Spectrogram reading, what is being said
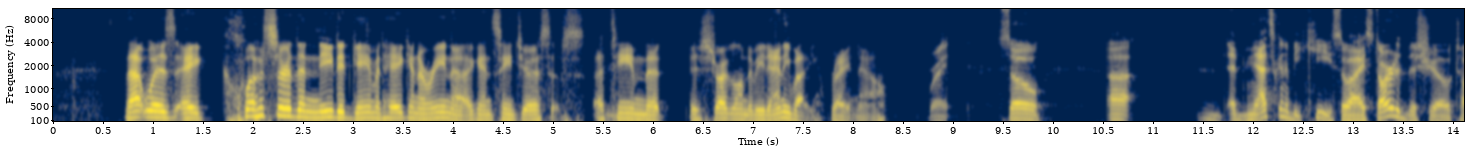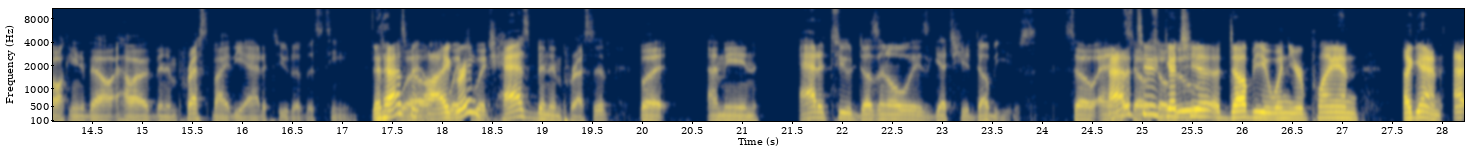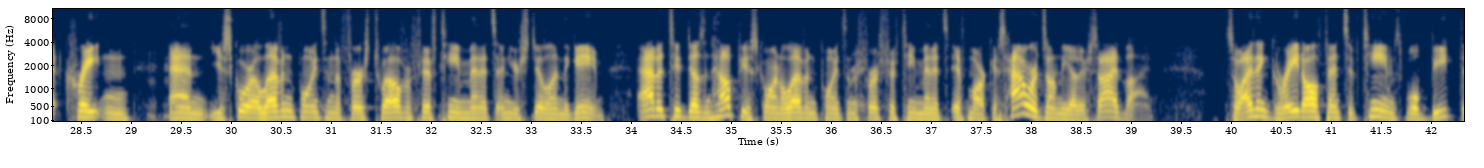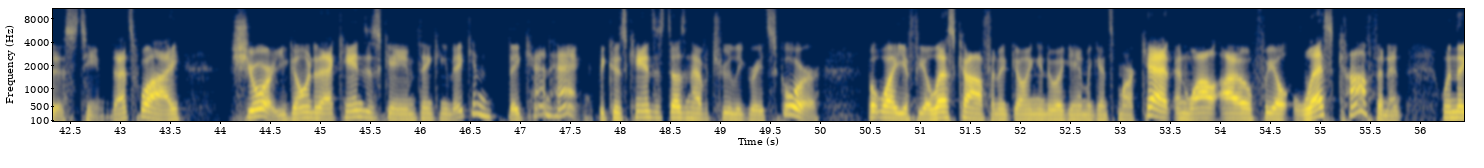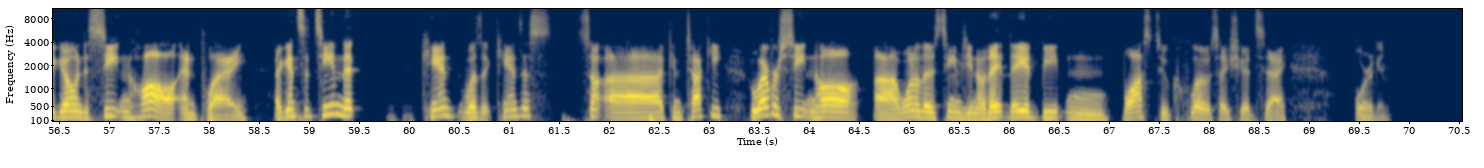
That was a closer than needed game at Hagan Arena against St. Joseph's, a Hmm. team that is struggling to beat anybody right now. Right. So, uh, and that's going to be key. So I started the show talking about how I've been impressed by the attitude of this team. It has been. I which- agree. Which, has been impressive, but I mean, attitude doesn't always get you W's. So and so- Attitude so gets who- you a W when you're playing again at Creighton Mm-hmm. and you score 11 points in the first 12 or 15 minutes and you're still in the game. attitude doesn't help you scoring 11 points in the first 15 minutes if Markus Howard's on the other sideline. So I think great offensive teams will beat this team. That's why sure, you go into that Kansas game thinking they can they can hang because Kansas doesn't have a truly great scorer. But while you feel less confident going into a game against Marquette, and while I'll feel less confident when they go into Seton Hall and play against a team that can was it Kansas, uh, Kentucky, whoever Seton Hall, uh, one of those teams, you know, they they had beaten, lost too close, I should say, Oregon.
